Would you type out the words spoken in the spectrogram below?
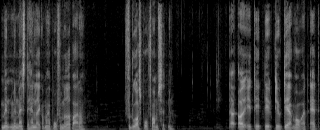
men, men Mads, det handler ikke om at have brug for medarbejdere. For du har også brug for omsætning. Og- det, det, det er jo der, hvor at, at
